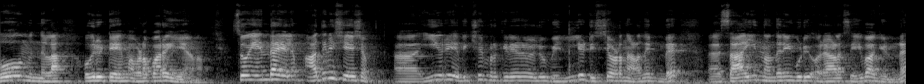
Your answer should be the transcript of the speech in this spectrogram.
പോകുമെന്നുള്ള ഒരു ടൈം അവിടെ പറയുകയാണ്. സോ എന്തായാലും അതിനുശേഷം ഈ ഒരു എവിക്ഷൻ പ്രക്രിയയിൽ ഒരു വലിയ ഡിഷ് അവിടെ നടന്നിട്ടുണ്ട്. സായി നന്ദനയും കൂടി ഒരാളെ സേവ് ആക്കിയിട്ടുണ്ട്.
